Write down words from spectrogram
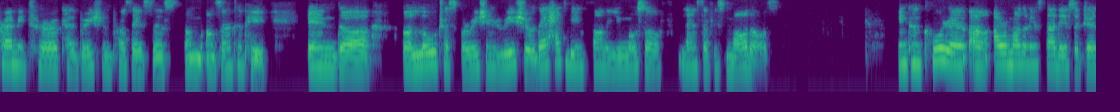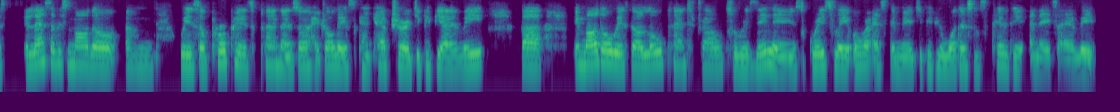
parameter calibration processes um, uncertainty and uh, a low transpiration ratio that has been found in most of land surface models. In conclusion, uh, our modeling study suggests a land surface model um, with appropriate plant and soil hydraulics can capture GPPIV, but a model with a low plant drought to resilience greatly overestimates GPP water sensitivity and its IV.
